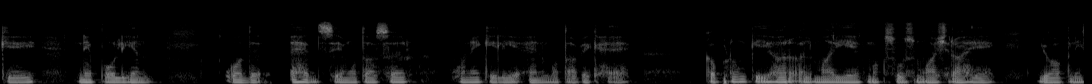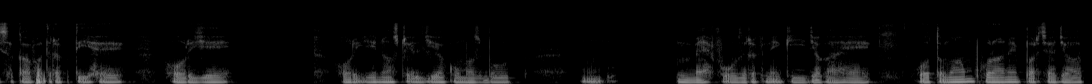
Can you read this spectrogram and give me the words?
کے نیپولین عہد سے متاثر ہونے کے لیے عین مطابق ہے۔ کپڑوں کی ہر الماری ایک مخصوص معاشرہ ہے جو اپنی ثقافت رکھتی ہے اور یہ اور یہ ناسٹیلجیا کو مضبوط محفوظ رکھنے کی جگہ ہے۔ وہ تمام پرانے پرچہ جات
